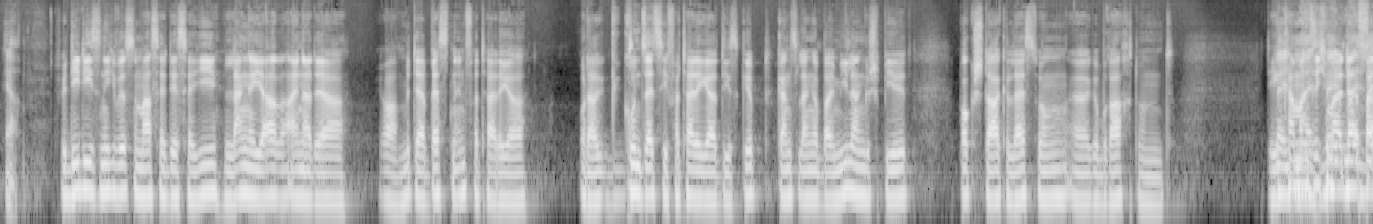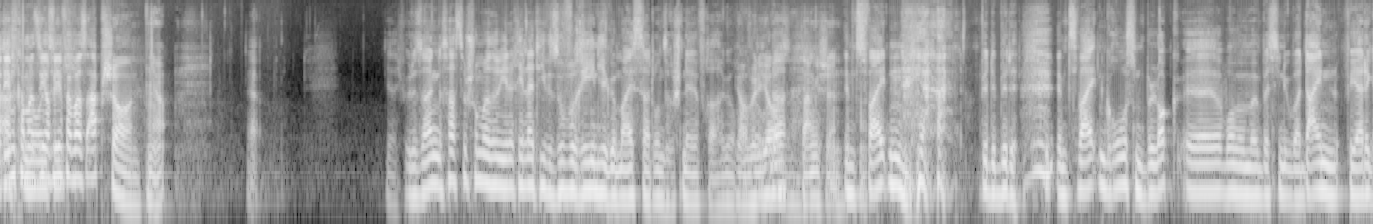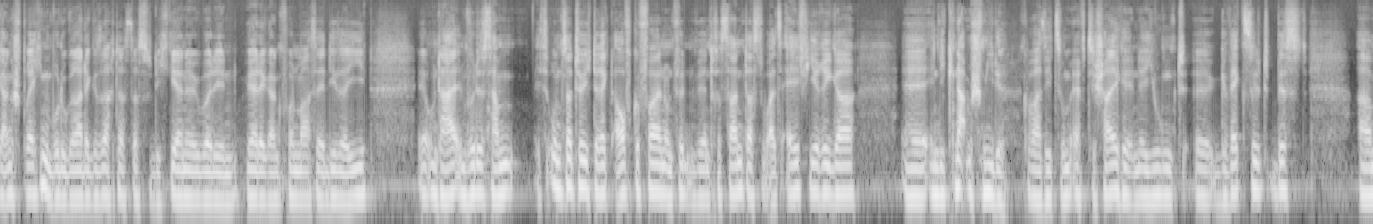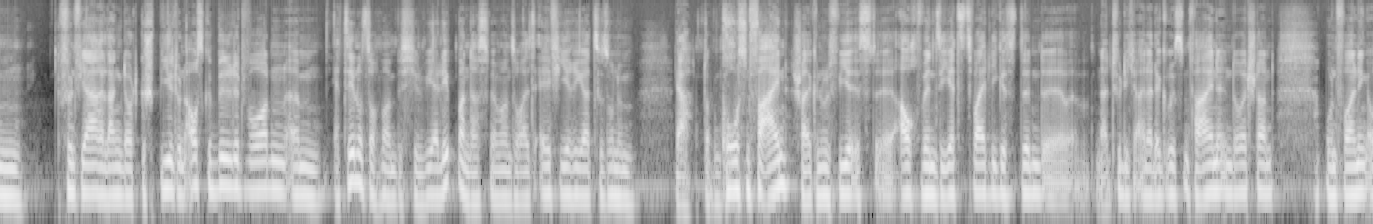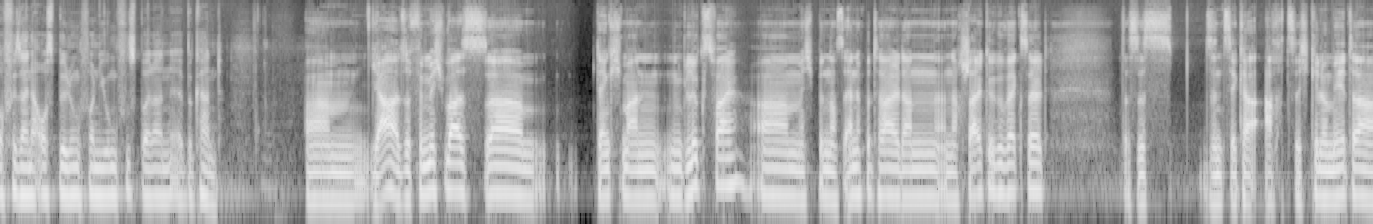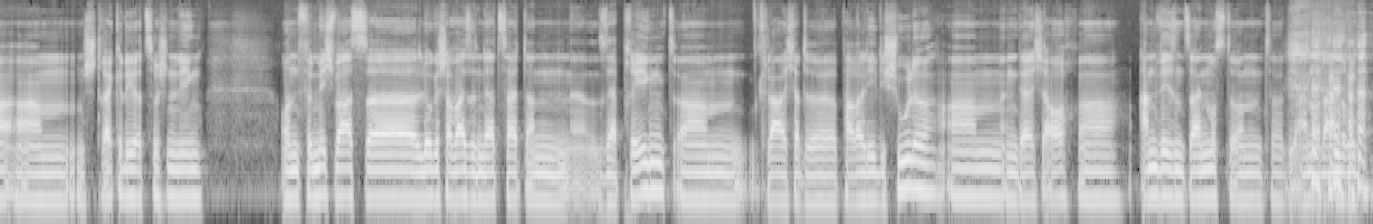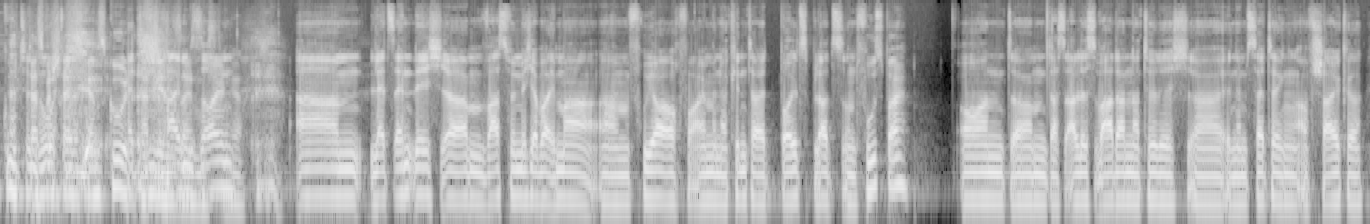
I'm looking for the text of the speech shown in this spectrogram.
ja. für die, die es nicht wissen, Marcel Desailly, lange Jahre einer der ja, mit der besten Innenverteidiger oder grundsätzlich Verteidiger, die es gibt. Ganz lange bei Milan gespielt, bockstarke Leistungen äh, gebracht und den kann man sich mal, Weltmeister bei dem kann man sich auf jeden 98. Fall was abschauen. Ja. Ja, ich würde sagen, das hast du schon mal so relativ souverän hier gemeistert, unsere Schnellfrage. Ja, würde ich auch. Dankeschön. Im zweiten, ja, bitte, bitte. Im zweiten großen Block äh, wollen wir mal ein bisschen über deinen Werdegang sprechen, wo du gerade gesagt hast, dass du dich gerne über den Werdegang von Marcel Desailly äh, unterhalten würdest. Haben, ist uns natürlich direkt aufgefallen und finden wir interessant, dass du als Elfjähriger äh, in die Knappenschmiede quasi zum FC Schalke in der Jugend äh, gewechselt bist. Ähm, fünf Jahre lang dort gespielt und ausgebildet worden. Ähm, erzähl uns doch mal ein bisschen, wie erlebt man das, wenn man so als Elfjähriger zu so einem, ja, einem großen Verein, Schalke 04 ist, äh, auch wenn sie jetzt Zweitligist sind, äh, natürlich einer der größten Vereine in Deutschland und vor allen Dingen auch für seine Ausbildung von jungen Fußballern äh, bekannt. Ähm, ja, also für mich war es, ähm, denke ich mal, ein, ein Glücksfall. Ähm, ich bin aus Ennepetal dann nach Schalke gewechselt. Das ist, sind circa 80 Kilometer ähm, Strecke, die dazwischen liegen. Und für mich war es äh, logischerweise in der Zeit dann äh, sehr prägend. Ähm, klar, ich hatte parallel die Schule, ähm, in der ich auch äh, anwesend sein musste und äh, die eine oder andere gute Das Note ganz gut. hätte schreiben sollen. mussten, ja. Ähm, letztendlich ähm, war es für mich aber immer ähm, früher auch vor allem in der Kindheit Bolzplatz und Fußball. Und ähm, das alles war dann natürlich äh, in dem Setting auf Schalke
